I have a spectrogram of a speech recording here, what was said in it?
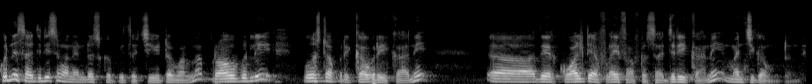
కొన్ని సర్జరీస్ మన ఎండోస్కోపీతో చేయటం వల్ల ప్రాబబ్లీ పోస్ట్ ఆఫ్ రికవరీ కానీ their quality of life after surgery కానీ మంచిగా ఉంటుంది.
